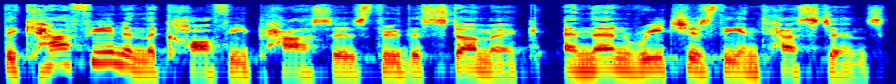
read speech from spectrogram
The caffeine in the coffee passes through the stomach and then reaches the intestines,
